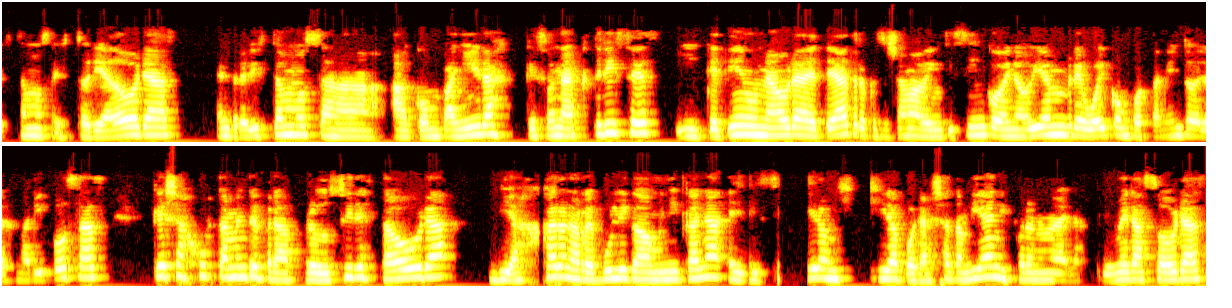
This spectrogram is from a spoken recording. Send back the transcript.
entrevistamos a historiadoras, entrevistamos a, compañeras que son actrices y que tienen una obra de teatro que se llama 25 de noviembre o El comportamiento de las mariposas, que ellas justamente para producir esta obra viajaron a República Dominicana e hicieron gira por allá también y fueron una de las primeras obras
